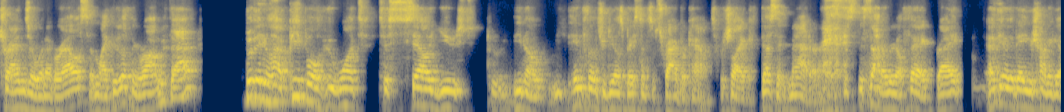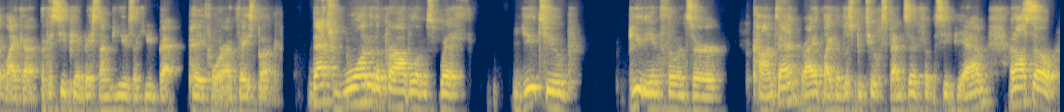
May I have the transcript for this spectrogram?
trends or whatever else. And like there's nothing wrong with that. But then you'll have people who want to sell used you know, influencer deals based on subscriber counts, which like doesn't matter. it's, it's not a real thing, right? At the end of the day, you're trying to get like a like a CPM based on views, like you'd bet pay for on Facebook. That's one of the problems with YouTube beauty influencer content, right? Like it'll just be too expensive for the CPM. And also,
